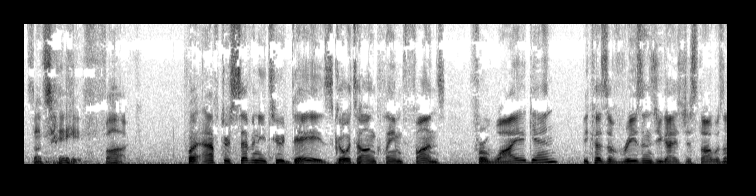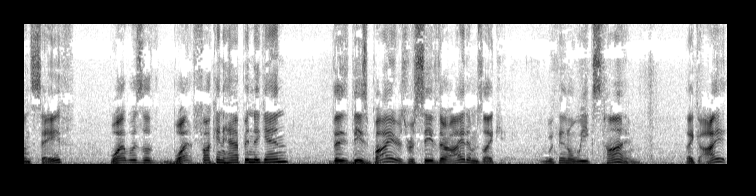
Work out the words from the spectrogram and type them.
It's not safe. Fuck. But after 72 days, go to unclaimed funds. For why again? Because of reasons you guys just thought was unsafe? What was the what fucking happened again? The, these buyers received their items like within a week's time. Like I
